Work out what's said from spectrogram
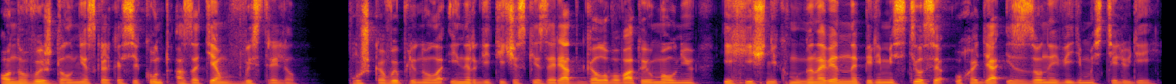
Он выждал несколько секунд, а затем выстрелил. Пушка выплюнула энергетический заряд, голубоватую молнию, и хищник мгновенно переместился, уходя из зоны видимости людей.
